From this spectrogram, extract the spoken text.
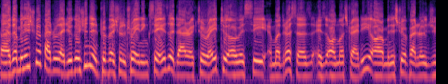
Uh, the Ministry of Federal Education and Professional Training says the directorate to oversee madrasas is almost ready. اور Ministry of Federal Edu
